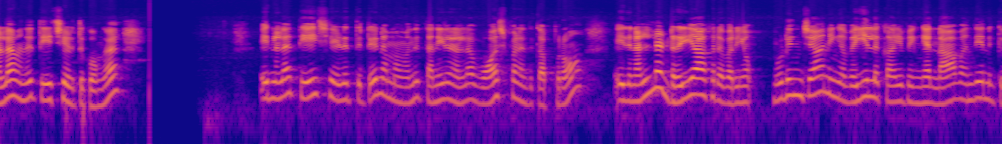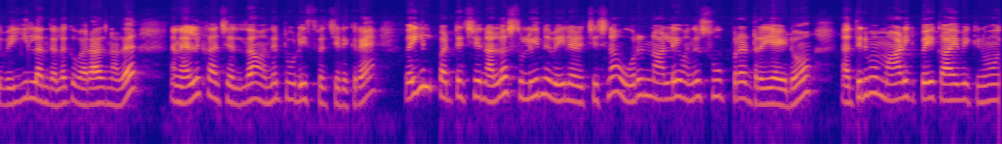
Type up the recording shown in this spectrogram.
நல்லா வந்து தேய்ச்சி எடுத்துக்கோங்க. இது நல்லா தேய்ச்சி எடுத்துட்டு நம்ம வந்து தண்ணியில் நல்லா வாஷ் பண்ணதுக்கப்புறம் இது நல்லா ட்ரை ஆகிற வரையும். முடிஞ்சால் நீங்கள் வெயிலில் காய வைங்க. நான் வந்து எனக்கு வெயில் அந்த அளவுக்கு வராதனால நான் நெல் காய்ச்சல் தான் வந்து டூ டேஸ் வச்சுருக்கிறேன். வெயில் பட்டுச்சு நல்லா சுளிர்னு வெயில் அடிச்சிச்சுன்னா ஒரு நாள்லேயே வந்து சூப்பராக ட்ரை ஆகிடும் நான் திரும்ப மாடிக்கு போய் காய வைக்கணும்.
